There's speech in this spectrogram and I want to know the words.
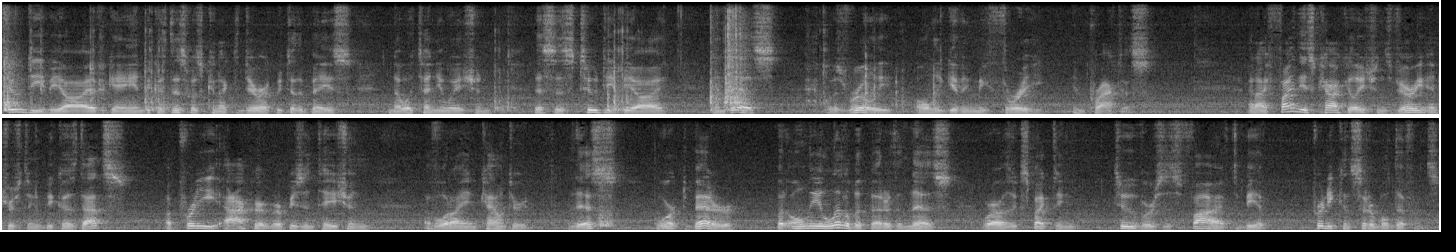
2 dBi of gain because this was connected directly to the base, no attenuation, this is 2 dBi, and this was really only giving me 3 in practice. And I find these calculations very interesting because that's a pretty accurate representation of what I encountered. This worked better, but only a little bit better than this, where I was expecting 2 versus 5 to be a pretty considerable difference.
